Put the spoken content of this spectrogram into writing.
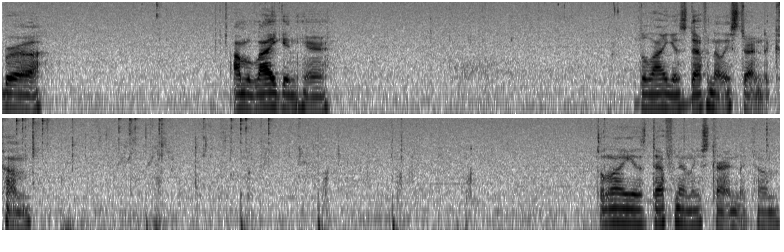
Bruh. I'm lagging here. The lag is definitely starting to come. The lag is definitely starting to come.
